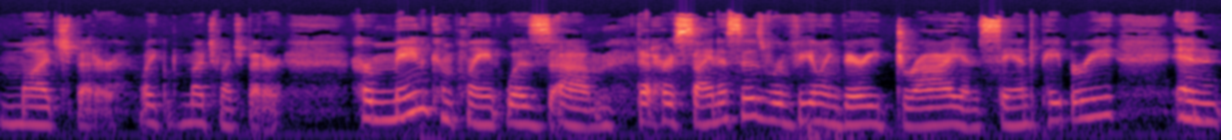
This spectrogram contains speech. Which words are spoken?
much better, like much much better. Her main complaint was um, that her sinuses were feeling very dry and sandpapery, and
